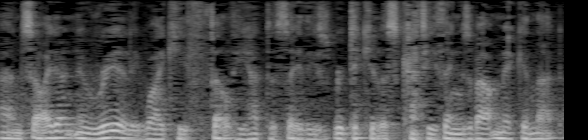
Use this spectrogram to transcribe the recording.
And so I don't know really why Keith felt he had to say these ridiculous, catty things about Mick in that,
